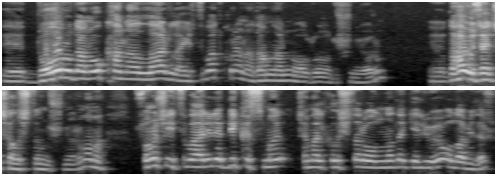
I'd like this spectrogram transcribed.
e, doğrudan o kanallarla irtibat kuran adamların olduğunu düşünüyorum. E, daha özel çalıştığını düşünüyorum ama sonuç itibariyle bir kısmı Kemal Kılıçdaroğlu'na da geliyor olabilir.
